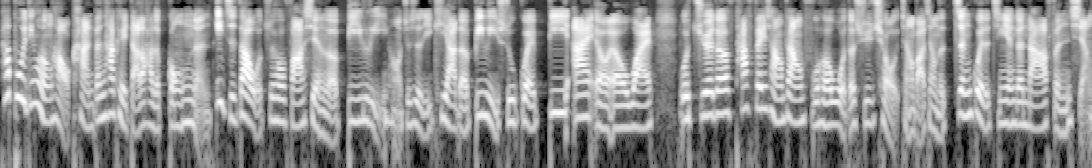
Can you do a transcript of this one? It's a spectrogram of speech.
它不一定会很好看，但是它可以达到它的功能。一直到我最后发现了 Billy 哈，就是 IKEA 的 Billy 书柜 B I L L Y，我觉得它非常非常符合我的需求，想要把这样的珍贵的经验跟大家分享。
